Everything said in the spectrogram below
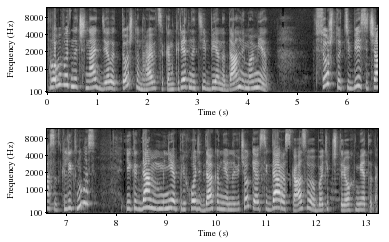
пробовать начинать делать то, что нравится конкретно тебе на данный момент. Все, что тебе сейчас откликнулось, и когда мне приходит, да, ко мне новичок, я всегда рассказываю об этих четырех методах.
